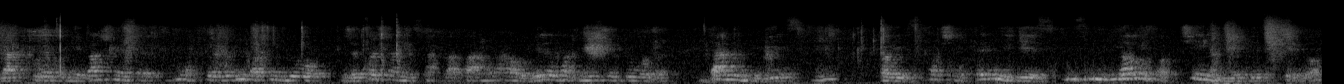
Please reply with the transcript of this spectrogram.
dla którego nieważne, dla którego nieważne było, że coś tam jest naklapane, a o wiele ważniejsze było, że dany niebieski to jest właśnie ten niebieski z milionów odcieni niebieskiego,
